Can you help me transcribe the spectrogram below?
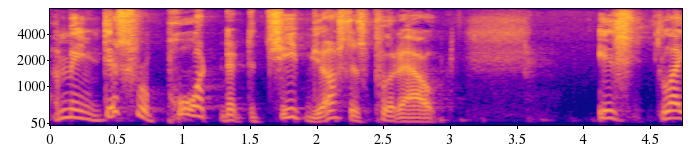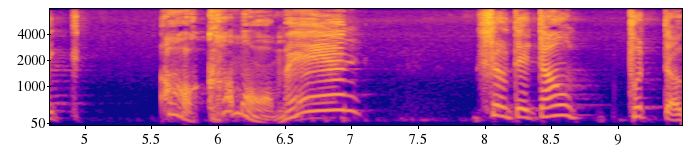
I mean, this report that the Chief Justice put out is like, oh, come on, man. So they don't put the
